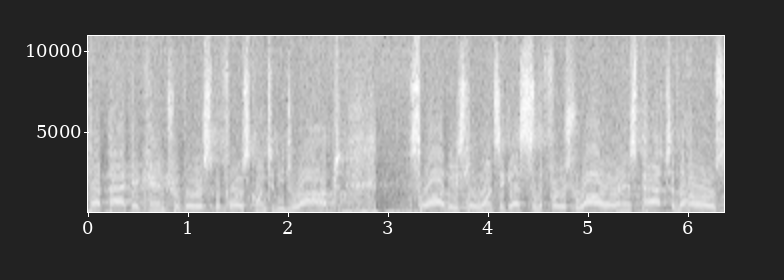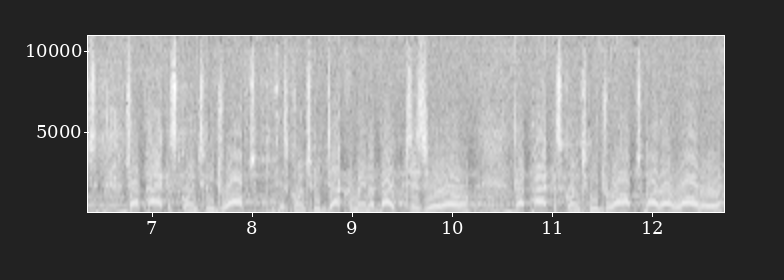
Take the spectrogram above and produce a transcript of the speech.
that packet can traverse before it's going to be dropped. So obviously, once it gets to the first router and is passed to the host, that packet's going to be dropped, is going to be decremented by to zero. That packet's going to be dropped by that router.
